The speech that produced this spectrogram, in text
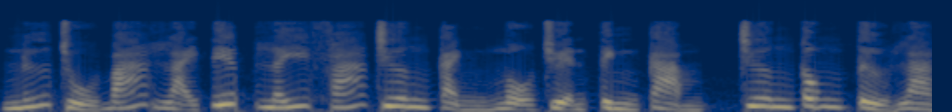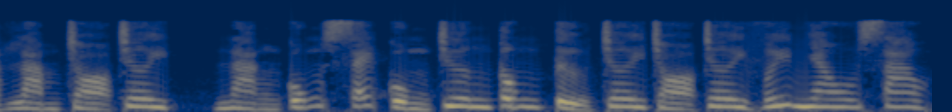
nữ chủ bá lại tiếp lấy phá trương cảnh ngộ chuyện tình cảm, trương công tử là làm trò chơi, nàng cũng sẽ cùng trương công tử chơi trò chơi với nhau sao?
